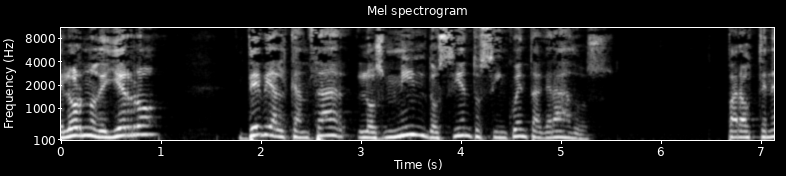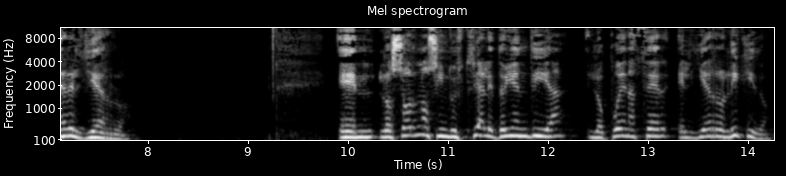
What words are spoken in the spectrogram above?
El horno de hierro debe alcanzar los 1250 grados para obtener el hierro. En los hornos industriales de hoy en día lo pueden hacer el hierro líquido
